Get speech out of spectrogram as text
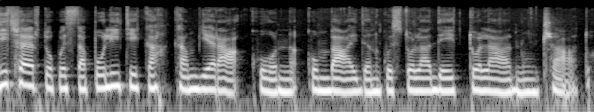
di certo questa politica cambierà con, con, Biden, questo l'ha detto, l'ha annunciato.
